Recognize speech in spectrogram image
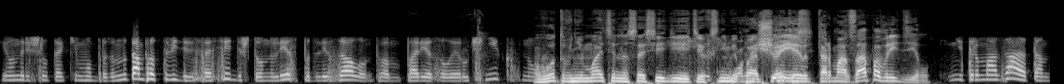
и он решил таким образом. Ну, там просто видели соседи, что он лез, подлезал, он там порезал и ручник, ну, Вот внимательно соседи этих с ними Он еще и пообщайтесь. тормоза повредил. не тормоза, а там,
